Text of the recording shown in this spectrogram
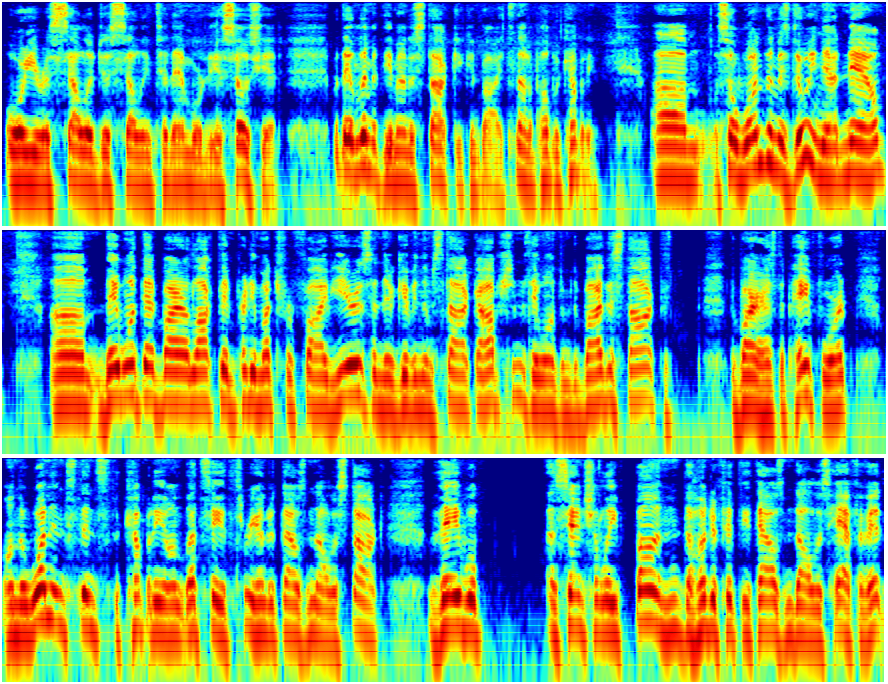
or you're a seller just selling to them or the associate. But they limit the amount of stock you can buy. It's not a public company. Um, so one of them is doing that now. Um, they want that buyer locked in pretty much for five years, and they're giving them stock options. They want them to buy the stock. The buyer has to pay for it. On the one instance, the company on, let's say it's $300,000 stock, they will essentially fund the $150,000, half of it,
